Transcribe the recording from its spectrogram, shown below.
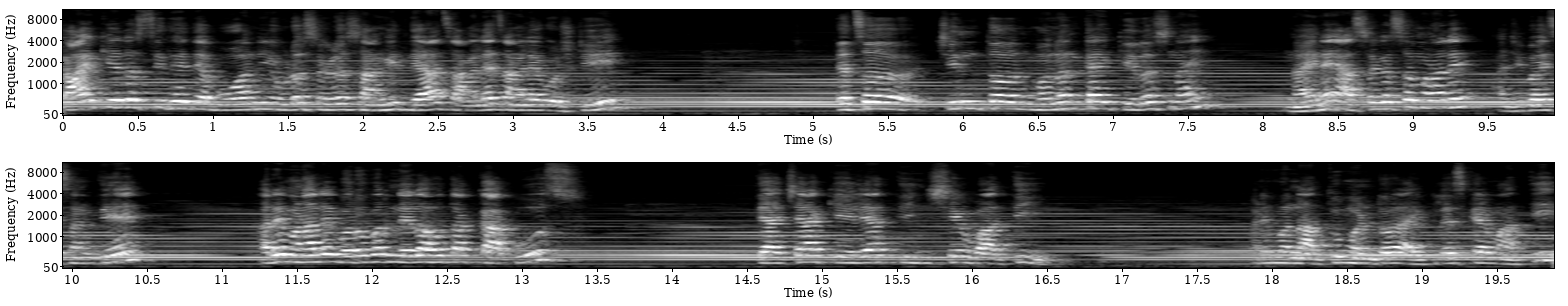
काय केलंस तिथे त्या बुवानी? एवढं सगळं सांगितल्या चांगल्या चांगल्या गोष्टी. त्याच चिंतन मनन काय केलंच नाही? नाही नाही असं कसं म्हणाले? आजीबाई सांगते अरे म्हणाले बरोबर नेला होता कापूस त्याच्या केल्या तीनशे वाती. आणि मग नातू म्हणतो ऐकलंस काय माती?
